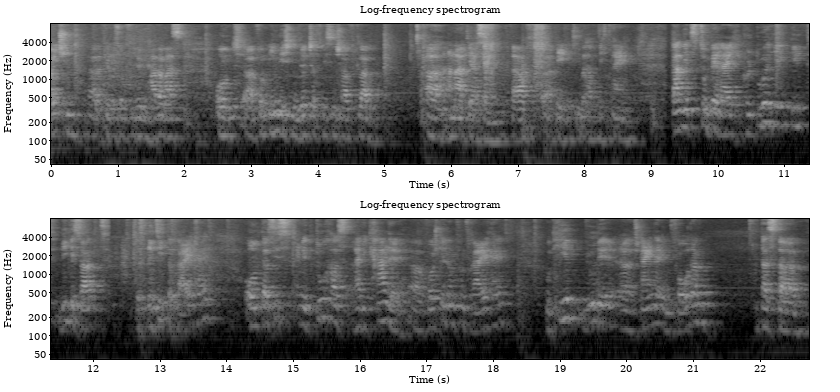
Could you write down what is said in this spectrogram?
deutschen äh, Philosophen Jürgen Habermas und äh, vom indischen Wirtschaftswissenschaftler äh, Amartya Sen. Darauf äh, gehe ich jetzt überhaupt nicht ein. Dann jetzt zum Bereich Kultur. Hier gilt, wie gesagt, das Prinzip der Freiheit. Und das ist eine durchaus radikale äh, Vorstellung von Freiheit. Und hier würde äh, Steiner eben fordern, dass der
